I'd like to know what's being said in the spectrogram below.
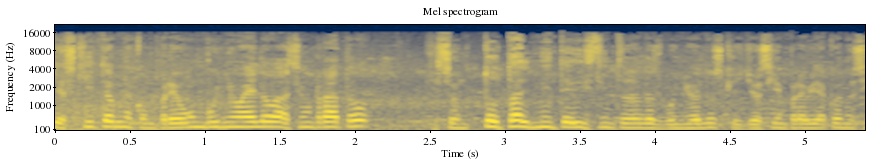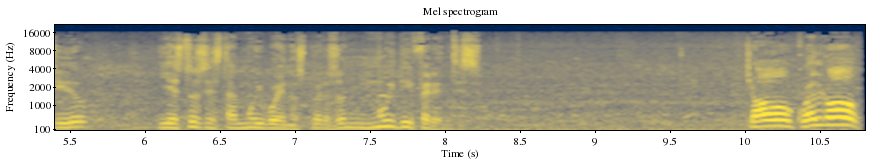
kiosquito me compré un buñuelo hace un rato que son totalmente distintos a los buñuelos que yo siempre había conocido y estos están muy buenos, pero son muy diferentes. Chao, cuelgo.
